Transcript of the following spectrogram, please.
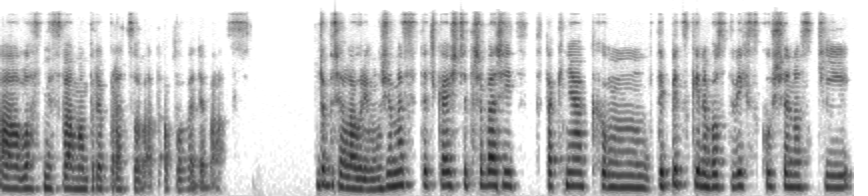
eh, vlastně s váma bude pracovat a povede vás. Dobře, Lauri, můžeme si teďka ještě třeba říct tak nějak um, typicky nebo z tvých zkušeností,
